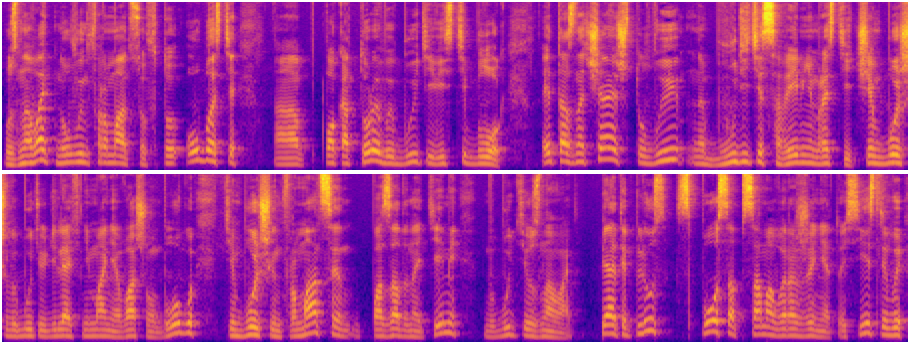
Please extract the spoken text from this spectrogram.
узнавать новую информацию в той области, по которой вы будете вести блог. Это означает, что вы будете со временем расти. Чем больше вы будете уделять внимание вашему блогу, тем больше информации по заданной теме вы будете узнавать. Пятый плюс – способ самовыражения. То есть, если вы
